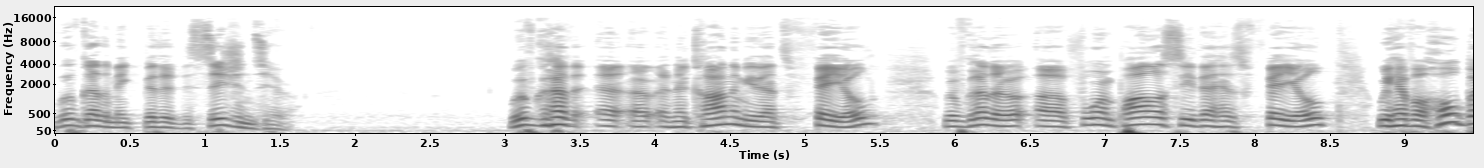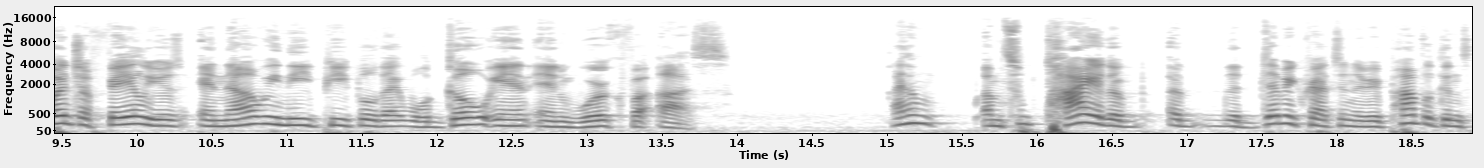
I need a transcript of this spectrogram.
We've got to make better decisions here. We've got a, a, an economy that's failed. We've got a, a, foreign policy that has failed. We have a whole bunch of failures, and now we need people that will go in and work for us. I don't. I'm so tired of, of the Democrats and the Republicans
